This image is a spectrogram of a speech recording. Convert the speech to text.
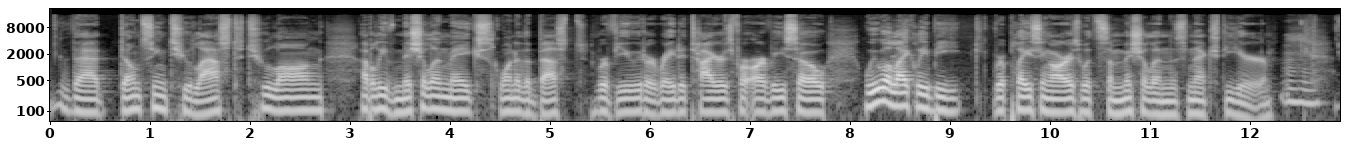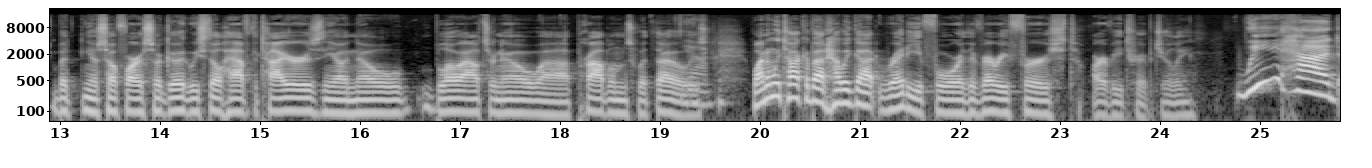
that don't seem to last too long. I believe Michelin makes one of the best reviewed or rated tires for RV, so we will likely be replacing ours with some Michelins next year. Mm-hmm. But you know, so far so good. We still have the tires. You know, no blowouts or no uh, problems with those. Yeah. Why don't we talk about how we got ready for the very first RV trip, Julie? We had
